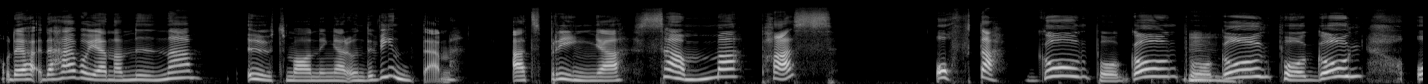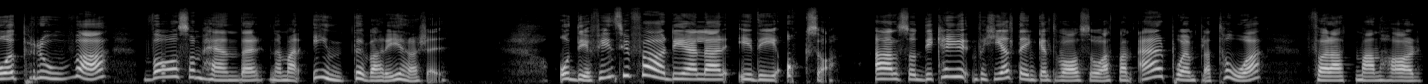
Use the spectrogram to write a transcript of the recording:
och det, det här var ju en av mina utmaningar under vintern, att springa samma pass ofta, gång på gång på gång på gång och att prova vad som händer när man inte varierar sig. Och det finns ju fördelar i det också. Alltså det kan ju helt enkelt vara så att man är på en platå för att man har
